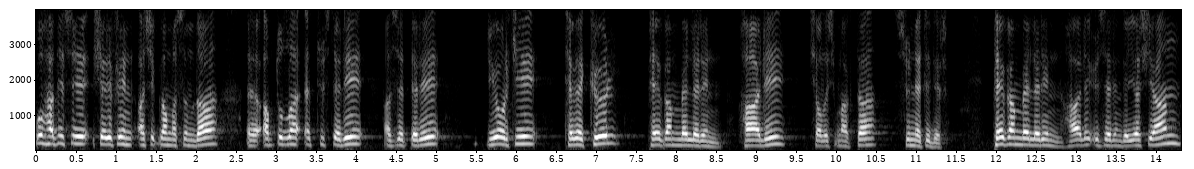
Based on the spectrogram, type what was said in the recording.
Bu hadisi şerifin açıklamasında e, Abdullah Et-Tüsteri Hazretleri diyor ki tevekkül peygamberlerin hali çalışmakta sünnetidir. Peygamberlerin hali üzerinde yaşayan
